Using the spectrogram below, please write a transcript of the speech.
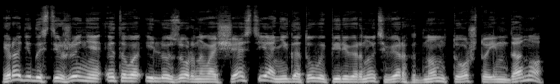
и ради достижения этого иллюзорного счастья они готовы перевернуть вверх дном то, что им дано.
